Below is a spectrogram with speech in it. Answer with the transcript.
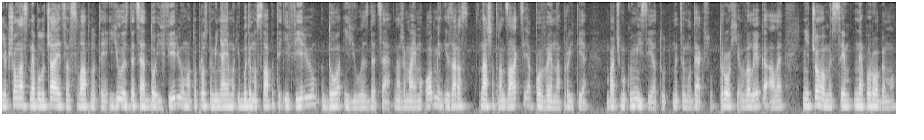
Якщо у нас не виходить свапнути USDC до ефіріума, то просто міняємо і будемо свапити ефіріум до USDC. Нажимаємо обмін і зараз наша транзакція повинна пройти. Бачимо, комісія тут на цьому дексу трохи велика, але нічого ми з цим не поробимо.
